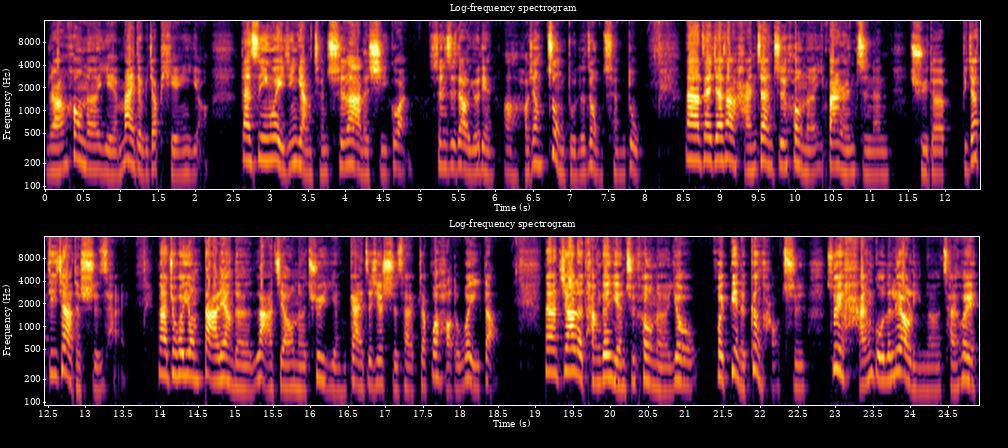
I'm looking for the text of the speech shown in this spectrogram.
然后呢，也卖的比较便宜哦。但是因为已经养成吃辣的习惯，甚至到有点啊，好像中毒的这种程度。那再加上寒战之后呢，一般人只能取得比较低价的食材，那就会用大量的辣椒呢去掩盖这些食材比较不好的味道。那加了糖跟盐之后呢，又会变得更好吃。所以韩国的料理呢，才会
